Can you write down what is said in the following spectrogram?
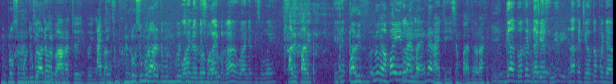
Nyemplung sumur juga ada tinggi banget cuy. Gue inget anjing banget. nyemplung sumur ada temen gue Gue hanyut di sungai pernah, gue hanyut di sungai. Palit palit palit lu ngapain? Gua- main-mainan. Anjing iseng banget ya orang. Enggak, gue kan Enggak dia sendiri. Enggak kecil tuh punya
